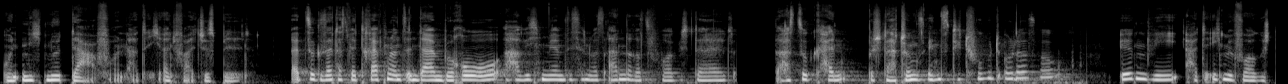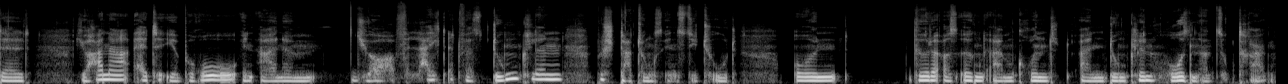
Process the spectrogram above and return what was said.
Und nicht nur davon hatte ich ein falsches Bild. Als du gesagt hast, wir treffen uns in deinem Büro, habe ich mir ein bisschen was anderes vorgestellt. Hast du kein Bestattungsinstitut oder so? Irgendwie hatte ich mir vorgestellt, Johanna hätte ihr Büro in einem, ja, vielleicht etwas dunklen Bestattungsinstitut und würde aus irgendeinem Grund einen dunklen Hosenanzug tragen.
